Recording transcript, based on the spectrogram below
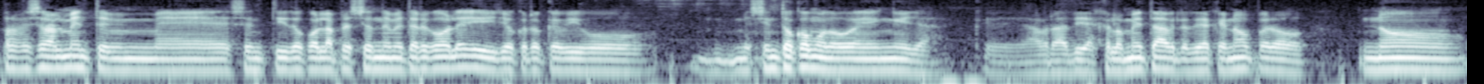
profesionalmente me he sentido con la presión de meter goles y yo creo que vivo, me siento cómodo en ella. Que habrá días que lo meta, habrá días que no, pero no,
